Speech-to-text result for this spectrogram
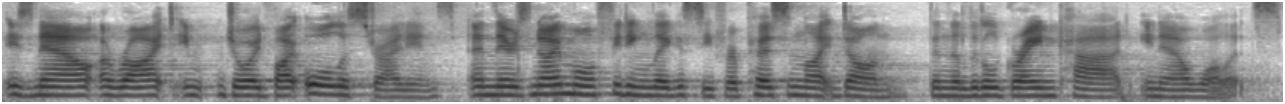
is now a right enjoyed by all Australians, and there is no more fitting legacy for a person like Don than the little green card in our wallets.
